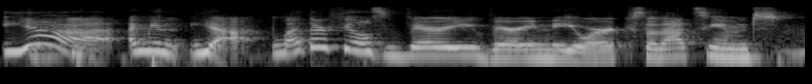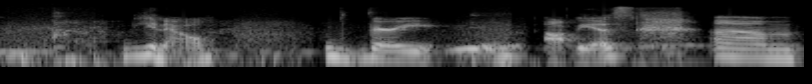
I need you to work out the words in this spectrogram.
yeah, I mean, yeah, leather feels very, very New York. So that seemed you know, very obvious. Um,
